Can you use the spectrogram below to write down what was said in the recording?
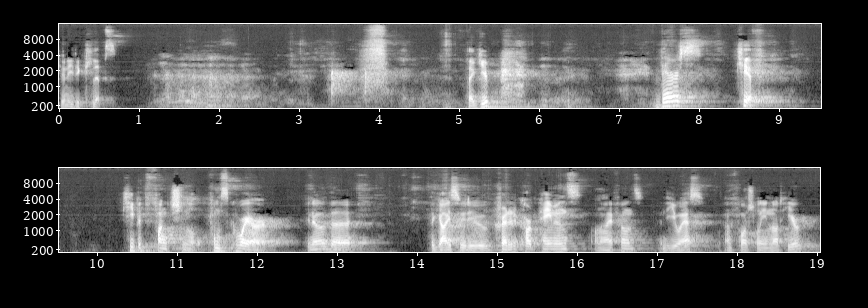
You need Eclipse. Thank you. There's KIF, keep it functional, from Square. You know, the, the guys who do credit card payments on iPhones in the US, unfortunately not here.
